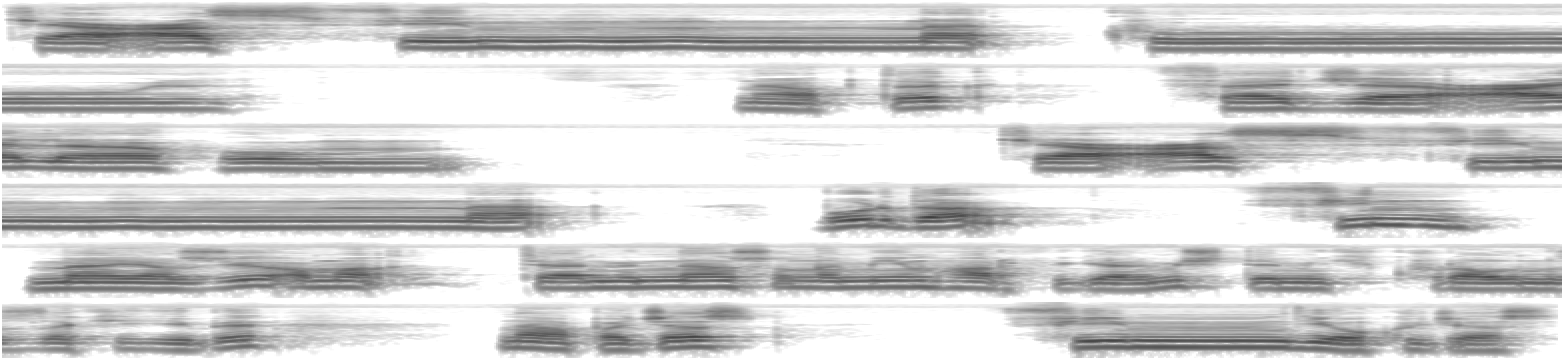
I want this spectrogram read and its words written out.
كعصف مأكول ne yaptık? Fecealehum ke'asfim ma. Burada fin me yazıyor ama tenvinden sonra mim harfi gelmiş. Deminki kuralımızdaki gibi. Ne yapacağız? Fim diye okuyacağız.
